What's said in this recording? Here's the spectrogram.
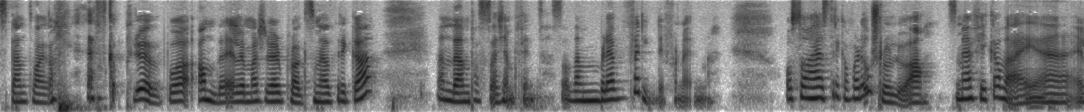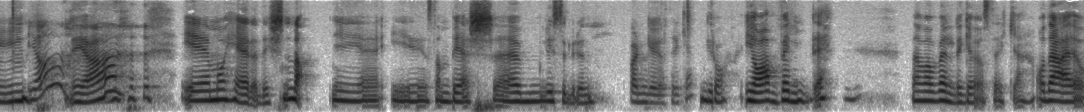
spent hver gang jeg skal prøve på andre eller meg sjøl plagg som jeg har strikka. Men den passa kjempefint, så den ble jeg veldig fornøyd med. Og så har jeg strikka ferdig Oslo-lua, som jeg fikk av deg, eh, Ellen. Ja. ja. I mohair edition, da. I, i sånn beige, eh, lysebrun Var den gøy å strikke? grå. Ja, veldig. Den var veldig gøy å strikke. Og det er jo,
